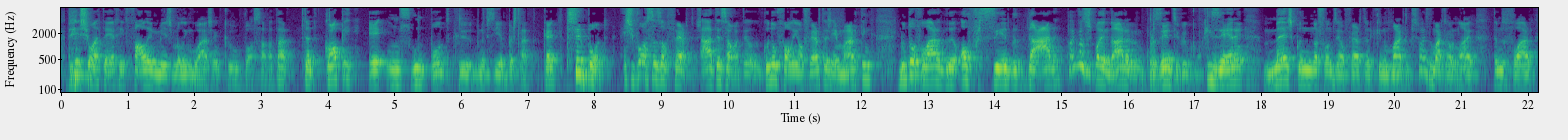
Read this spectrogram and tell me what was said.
deixam à terra e falem mesmo a linguagem que o vosso avatar. Portanto, copy é um segundo ponto que beneficia bastante. Okay? Terceiro ponto, as vossas ofertas. Ah, atenção, quando eu falo em ofertas, em marketing, não estou a falar de oferecer, de dar. Claro que vocês podem dar presentes, o que quiserem, mas quando nós falamos em oferta aqui no marketing, principalmente no marketing online, estamos a falar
